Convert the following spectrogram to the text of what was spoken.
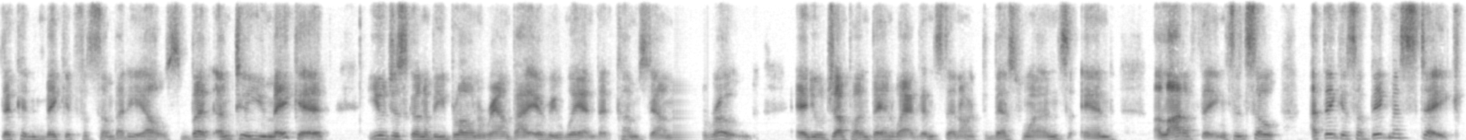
that can make it for somebody else. But until you make it you're just going to be blown around by every wind that comes down the road. And you'll jump on bandwagons that aren't the best ones and a lot of things. And so I think it's a big mistake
